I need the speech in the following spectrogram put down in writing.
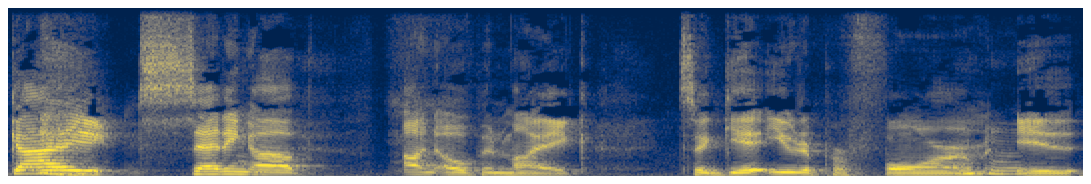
guy setting up an open mic to get you to perform Mm-hmm. is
